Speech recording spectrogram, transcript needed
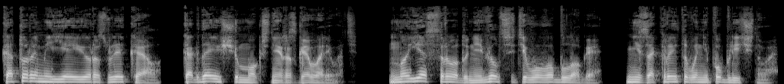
которыми я ее развлекал, когда еще мог с ней разговаривать. Но я сроду не вел сетевого блога, ни закрытого, ни публичного,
